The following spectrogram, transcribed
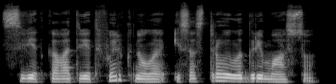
Светка в ответ фыркнула и состроила гримасу.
